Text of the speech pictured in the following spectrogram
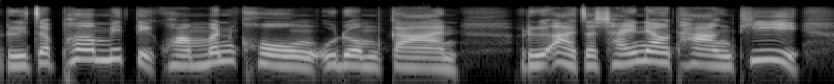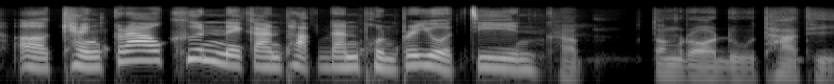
หรือจะเพิ่มมิติความมั่นคง อุดมการณ์หรืออาจจะใช้แนวทางที่เอ่อแข็งกร้าวขึ้นในการผลักดันผลประโยชน์จีนครับต้องรอดูท่าที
